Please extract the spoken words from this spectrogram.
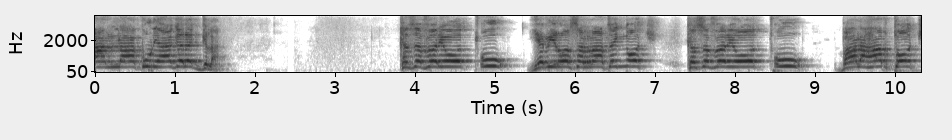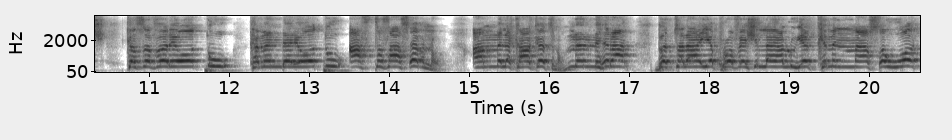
አምላኩን ያገለግላል። ከሰፈር የወጡ የቢሮ ሰራተኞች፣ ከሰፈር የወጡ ባለሀብቶች፣ ከሰፈር የወጡ ከመንደር የወጡ አስተሳሰብ ነው፣ አመለካከት ነው። መምህራን፣ በተለያየ profession ላይ ያሉ የሕክምና ሰዎች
